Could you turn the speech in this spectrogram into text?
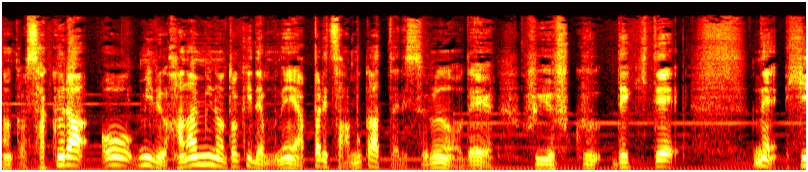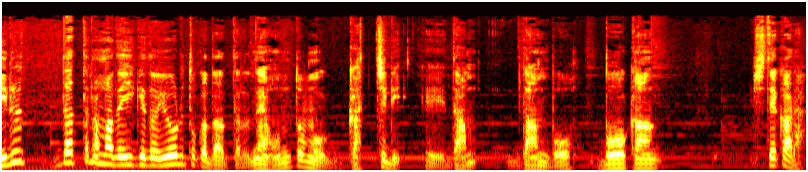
なんか桜を見る花見の時でもね、やっぱり寒かったりするので、冬服できて、ね、昼だったらまだいいけど、夜とかだったらね、本当もうがっちり、えー、暖房、防寒してから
